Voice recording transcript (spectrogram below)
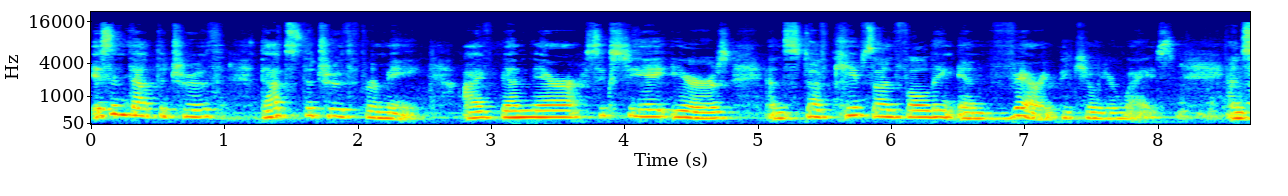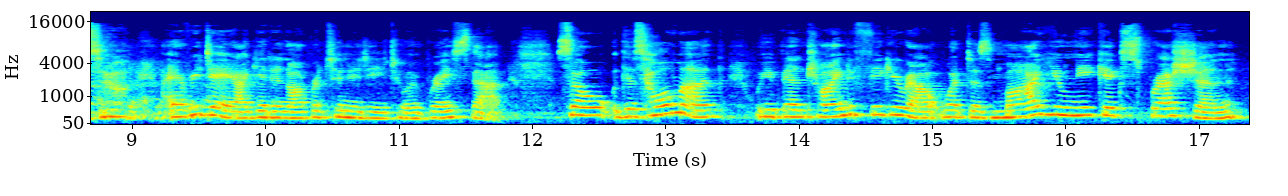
Isn't that the truth? That's the truth for me. I've been there 68 years and stuff keeps unfolding in very peculiar ways. And so every day I get an opportunity to embrace that. So this whole month we've been trying to figure out what does my unique expression,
